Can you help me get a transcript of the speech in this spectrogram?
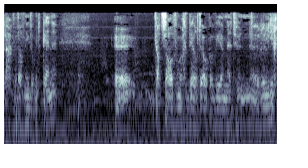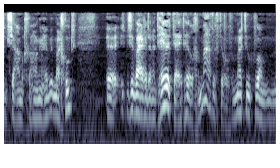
laten we dat niet ontkennen. dat zal voor een gedeelte ook alweer met hun religie samengehangen hebben. Maar goed, ze waren er een hele tijd heel gematigd over. Maar toen kwam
